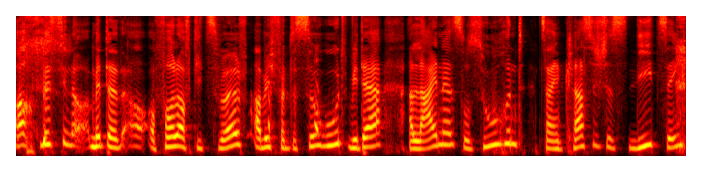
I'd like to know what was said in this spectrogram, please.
Oh auch ein bisschen mit der, voll auf die Zwölf, aber ich fand das so gut, wie der alleine so suchend sein klassisches Lied singt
